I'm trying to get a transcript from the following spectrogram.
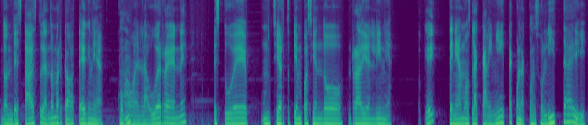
donde estaba estudiando mercadotecnia como en la URN, estuve un cierto tiempo haciendo radio en línea. ¿Ok? Teníamos la cabinita con la consolita y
